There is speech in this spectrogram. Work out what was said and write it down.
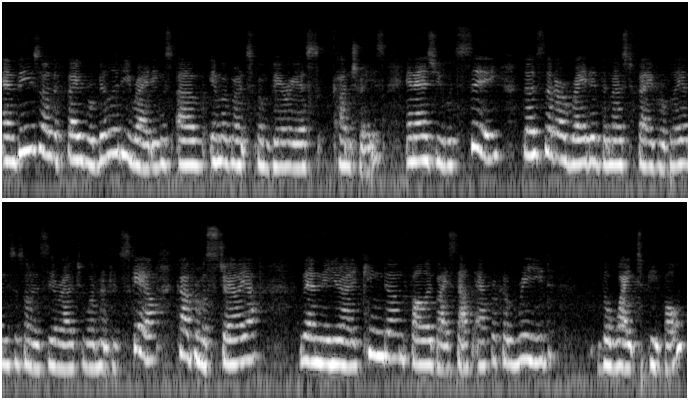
And these are the favorability ratings of immigrants from various countries. And as you would see, those that are rated the most favorably, and this is on a 0 to 100 scale, come from Australia, then the United Kingdom, followed by South Africa. Read the white people,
